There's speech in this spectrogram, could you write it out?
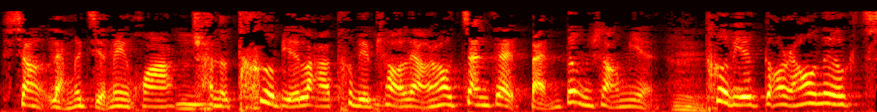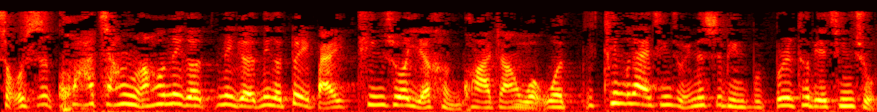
像两个姐妹花、嗯穿的特别辣、特别漂亮，然后站在板凳上面，嗯特别高，然后那个手势夸张，然后那个那个那个对白听说也很夸张，嗯我我听不太清楚，因为那视频不不是特别清楚。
